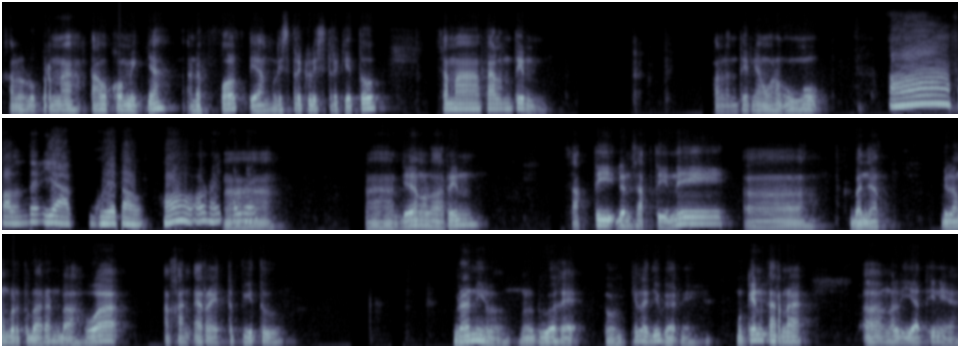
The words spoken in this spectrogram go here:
Kalau lu pernah tahu komiknya, ada Volt yang listrik-listrik itu sama Valentine. Valentine yang warna ungu. Ah, Valentine. Ya, gue tahu. Oh, alright, alright. Nah, nah dia ngeluarin Sakti dan Sakti ini eh, banyak bilang bertebaran bahwa akan R-rated gitu. Berani loh, menurut gua kayak oh gila juga nih. Mungkin karena eh, ngelihat ini ya,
